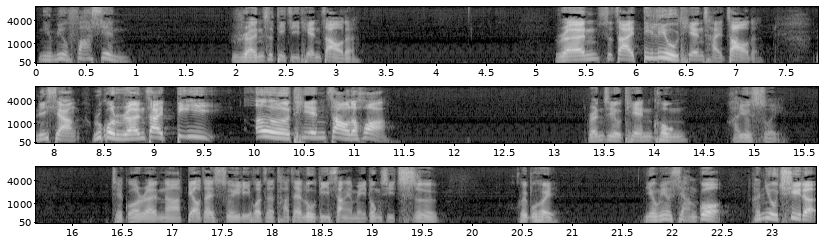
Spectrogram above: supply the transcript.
你有没有发现，人是第几天造的？人是在第六天才造的。你想，如果人在第二天造的话，人只有天空还有水，结果人呢掉在水里，或者他在陆地上也没东西吃，会不会？你有没有想过，很有趣的，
